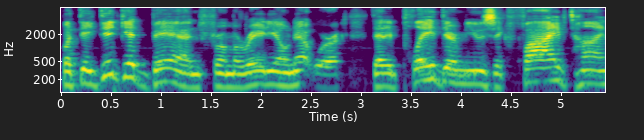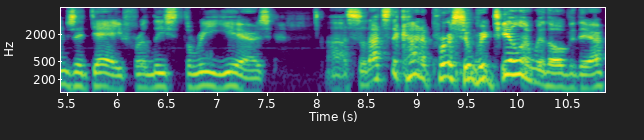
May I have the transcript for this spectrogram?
But they did get banned from a radio network that had played their music five times a day for at least three years. Uh, so that's the kind of person we're dealing with over there.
